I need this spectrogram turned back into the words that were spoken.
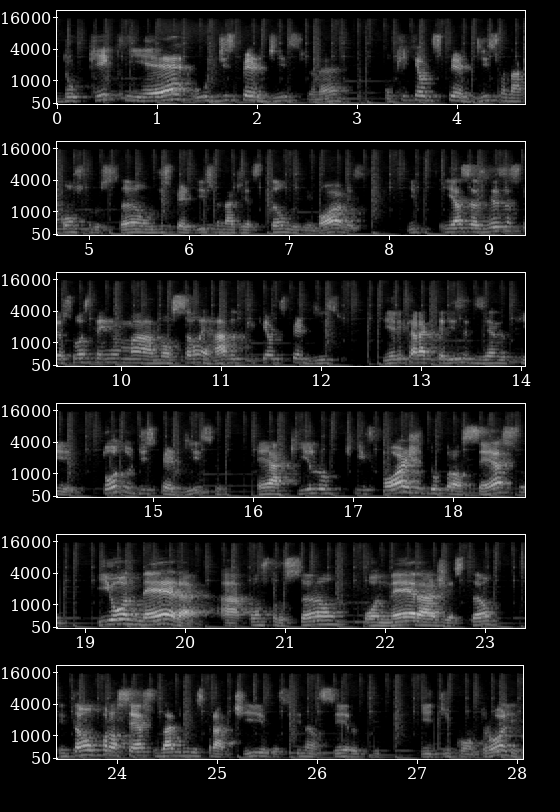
do que que é o desperdício, né? O que que é o desperdício na construção, o desperdício na gestão dos imóveis e, e às, às vezes as pessoas têm uma noção errada do que que é o desperdício. E ele caracteriza dizendo que todo o desperdício é aquilo que foge do processo e onera a construção, onera a gestão. Então, processos administrativos, financeiros e de controle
